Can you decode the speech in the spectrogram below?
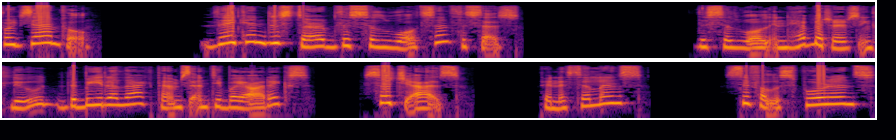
For example, they can disturb the cell wall synthesis. The cell wall inhibitors include the beta-lactams antibiotics such as penicillins, cephalosporins,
